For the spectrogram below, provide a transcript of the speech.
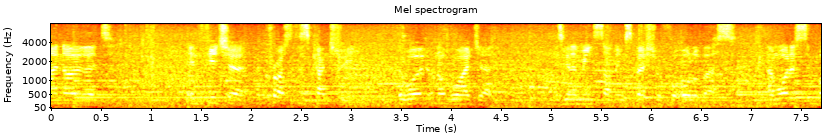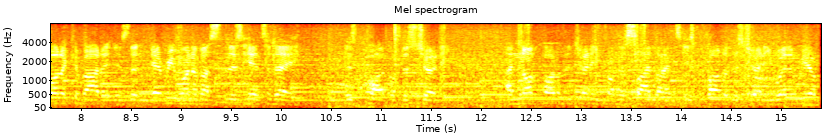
I know that in future, across this country, the word Unogwaja is going to mean something special for all of us. And what is symbolic about it is that every one of us that is here today is part of this journey. And not part of the journey from the sidelines is part of this journey. Whether we have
